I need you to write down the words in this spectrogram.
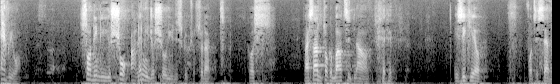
Everyone. Suddenly you show. Ah, let me just show you the scripture so that because if I start to talk about it now, Ezekiel 47.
